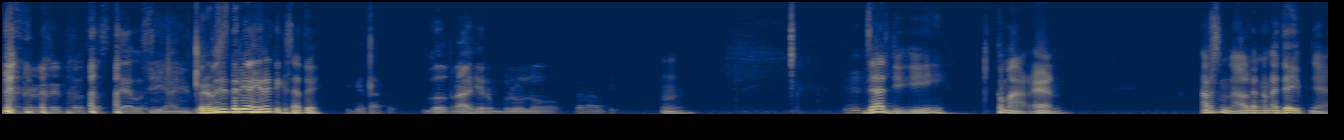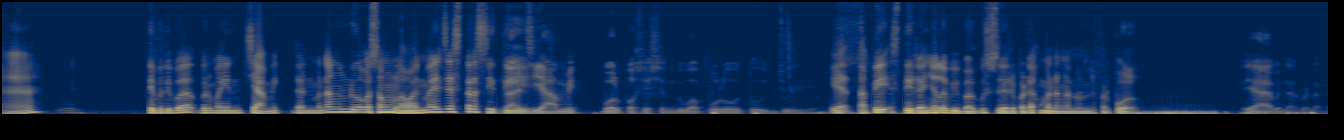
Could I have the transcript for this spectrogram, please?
Manchester United versus Chelsea anjing. berapa sih tadi akhirnya 3-1 ya? 3-1. Gol terakhir Bruno penalti. Hmm. Jadi kemarin Arsenal dengan ajaibnya tiba-tiba bermain ciamik dan menang 2-0 melawan Manchester City. ciamik ball position 27. Ya, tapi setidaknya lebih bagus daripada kemenangan Liverpool. Ya benar-benar.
